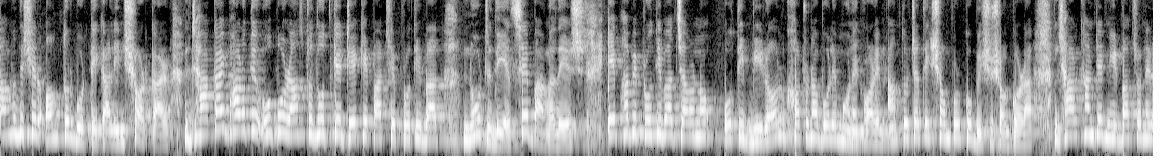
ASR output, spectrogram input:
বাংলাদেশের অন্তর্বর্তীকালীন সরকার। ঢাকায় ভারতের উপ রাষ্ট্রদূতকে ডেকে পাঠিয়ে প্রতিবাদ নোট দিয়েছে বাংলাদেশ। এভাবে প্রতিবাদ জানানো অতি বিরল ঘটনা বলে মনে করেন আন্তর্জাতিক সম্পর্ক বিশেষজ্ঞরা। ঝাড়খণ্ডের নির্বাচনের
